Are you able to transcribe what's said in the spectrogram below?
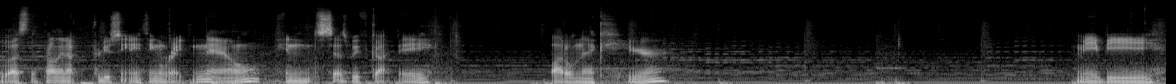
Well, that's probably not producing anything right now. And says we've got a bottleneck here. Maybe...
